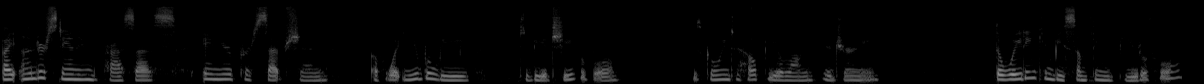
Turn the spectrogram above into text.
By understanding the process and your perception of what you believe to be achievable is going to help you along your journey. The waiting can be something beautiful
